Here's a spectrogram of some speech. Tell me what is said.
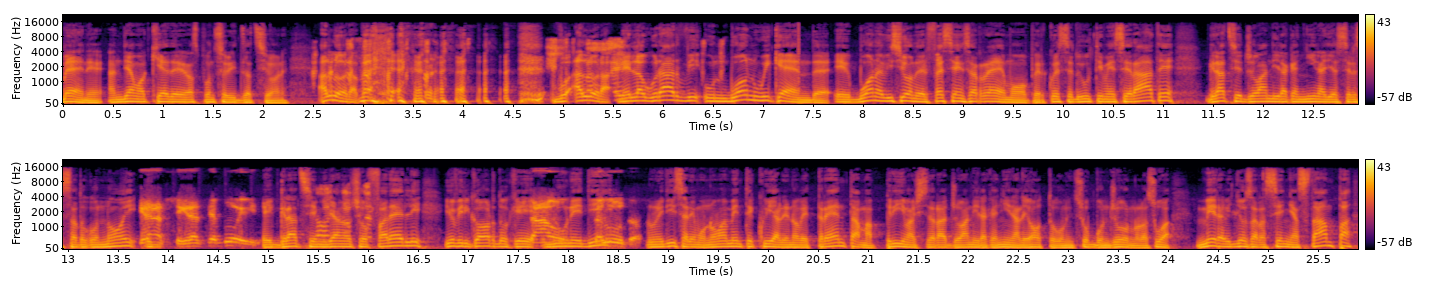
Bene, andiamo a chiedere la sponsorizzazione. Allora, allora, nell'augurarvi un buon weekend e buona visione del Festival di Sanremo per queste due ultime serate, grazie Giovanni Lacagnina di essere stato con noi. e- grazie, grazie a voi. E grazie Emiliano Cioffarelli. Io vi ricordo che Ciao, lunedì, lunedì saremo nuovamente qui alle 9.30, ma prima ci sarà Giovanni Lacagnina alle 8 con il suo buongiorno, la sua meravigliosa rassegna stampa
